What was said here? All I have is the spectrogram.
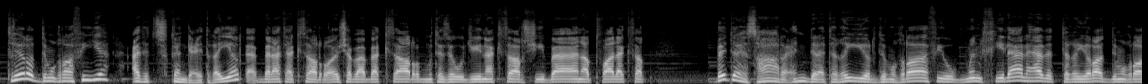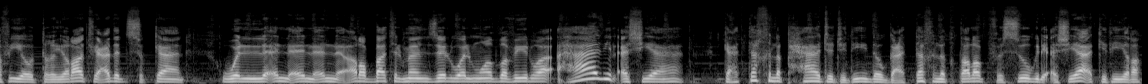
التغيرات الديموغرافيه عدد السكان قاعد يتغير، بنات أكثر، شباب أكثر، متزوجين أكثر، شيبان، أطفال أكثر. بدأ صار عندنا تغير ديموغرافي ومن خلال هذا التغيرات الديموغرافية والتغيرات في عدد السكان وربات المنزل والموظفين وهذه الأشياء قاعد تخلق حاجة جديدة وقاعد تخلق طلب في السوق لأشياء كثيرة.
